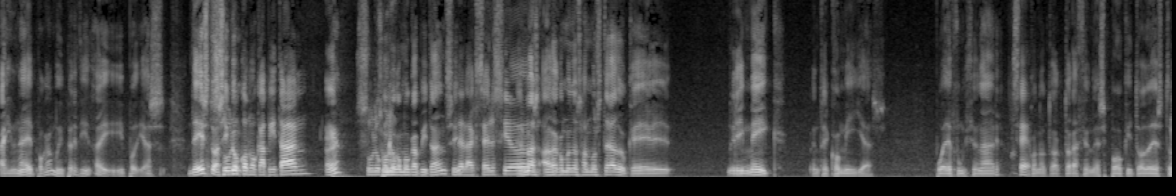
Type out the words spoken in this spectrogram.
Hay una época muy perdida y, y podías... De esto, así Zulu como... como capitán, ¿Eh? Zulu, Zulu como, como capitán, sí. de la Excelsior. Es más, ahora como nos han mostrado que el remake, entre comillas, puede funcionar Sí. con otra actuación de Spock y todo esto.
